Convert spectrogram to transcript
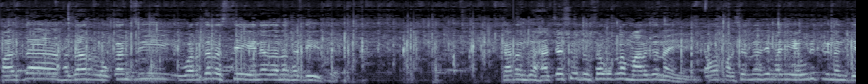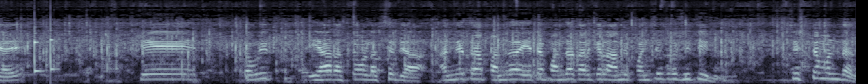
पाच दहा हजार लोकांची वर्दल असते येण्या जाण्यासाठी इथे. कारण ह्याच्याशिवाय दुसरा कुठला मार्ग नाही आहे त्यामुळे प्रशासनाची माझी एवढीच विनंती आहे की तेवढीच या रस्त्यावर लक्ष द्या. अन्यथा पंधरा येत्या पंधरा तारखेला आम्ही पंचकृषीतील शिष्टमंडळ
